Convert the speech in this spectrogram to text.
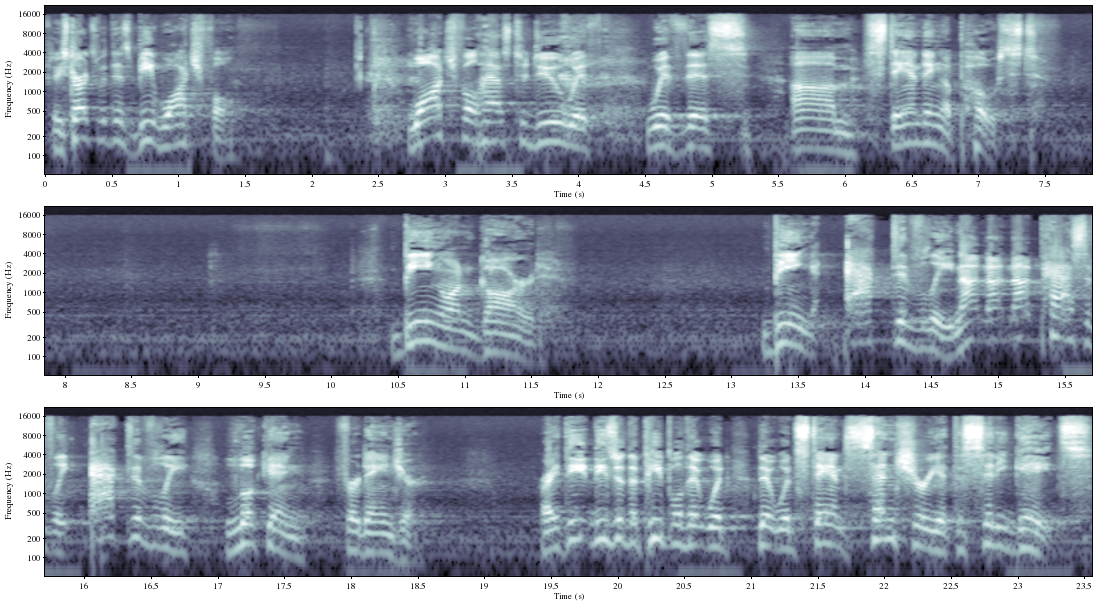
So he starts with this be watchful. Watchful has to do with, with this um, standing a post, being on guard being actively, not, not, not passively, actively looking for danger. Right? These are the people that would, that would stand sentry at the city gates,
